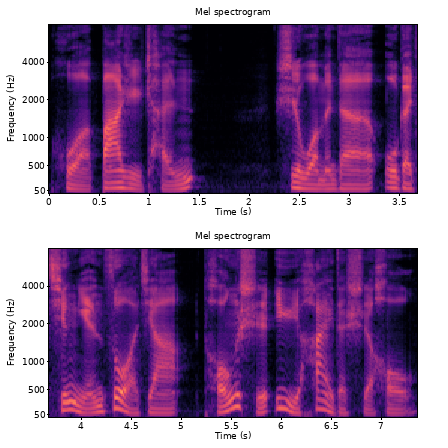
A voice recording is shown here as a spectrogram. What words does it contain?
或八日晨，是我们的五个青年作家同时遇害的时候。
